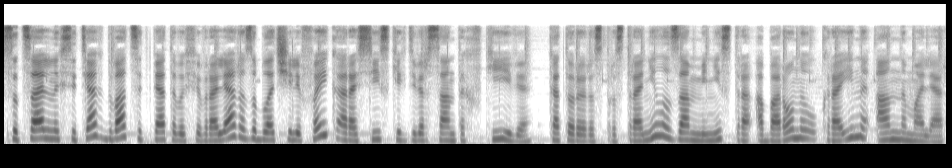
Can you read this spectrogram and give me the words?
В социальных сетях 25 февраля разоблачили фейк о российских диверсантах в Киеве, который распространила замминистра обороны Украины Анна Маляр.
